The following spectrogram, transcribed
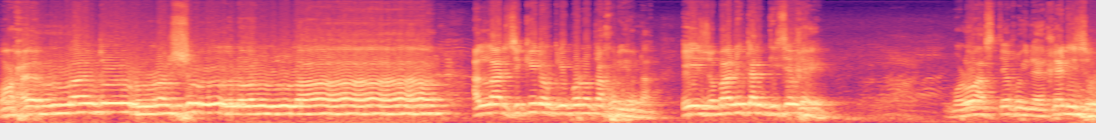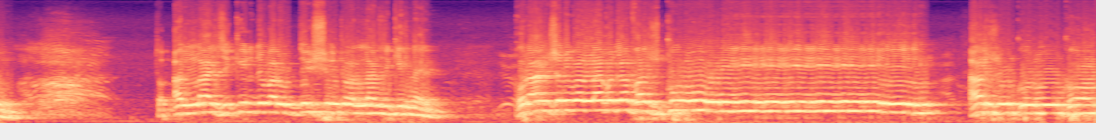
محمد رسول الله আল্লাহর জিকির কৃপণতা করিও না এই জবানি কান দিছে খে বড় আস্তে কইলে খে দিছ তো আল্লাহ জিকির দেবার উদ্দেশ্য তো আল্লাহর জিকির নাই কোরআন শরীফ আল্লাহ কথা ফাজকুরুনি আযকুরুকুম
